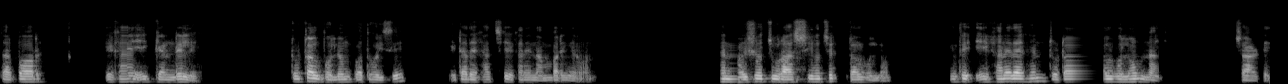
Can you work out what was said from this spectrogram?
তারপর এখানে এই ক্যান্ডেলে টোটাল ভলিউম কত হয়েছে এটা দেখাচ্ছে এখানে নাম্বারিং এর মান। এখানে ৯৮৪ হচ্ছে টোটাল ভলিউম। কিন্তু এখানে দেখেন টোটাল ভলিউম নাই চার্টে।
